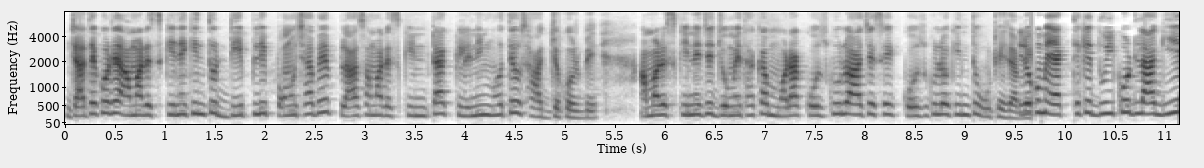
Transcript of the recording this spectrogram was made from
যাতে করে আমার স্কিনে কিন্তু ডিপলি পৌঁছাবে প্লাস আমার স্কিনটা ক্লিনিং হতেও সাহায্য করবে। আমার স্কিনে যে জমে থাকা মরা কোষগুলো আছে, সেই কোষগুলো কিন্তু উঠে যাবে। এরকম এক থেকে দুই কোট লাগিয়ে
